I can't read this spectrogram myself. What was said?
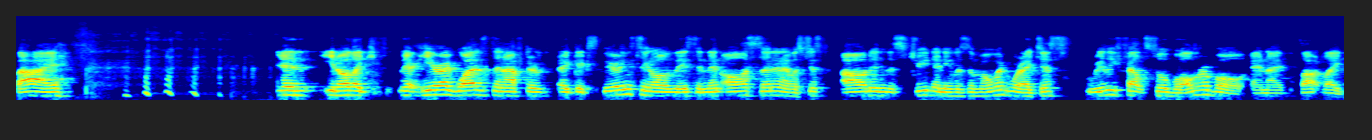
bye. And you know like there, here i was then after like experiencing all of this and then all of a sudden i was just out in the street and it was a moment where i just really felt so vulnerable and i thought like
